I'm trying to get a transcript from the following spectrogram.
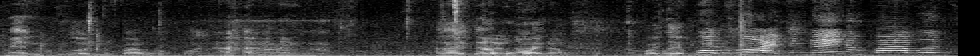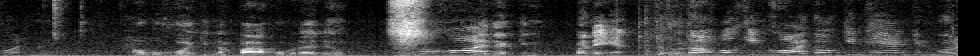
ไม่เห็นเกิดน้ำปล่าขวดนะอะไรแต่ละน้อยเนาะเพราะแต่บ่เพี่ยคอยจังได้น้ำปลาเบิดขวดหนึ่งเอาบุคอยกินน้ำปลาพอไปได้เด้อ อกคอยนี่แต่กินปลาแดดต้องบอกกินคอยต้องกินแห้งกินเบิด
